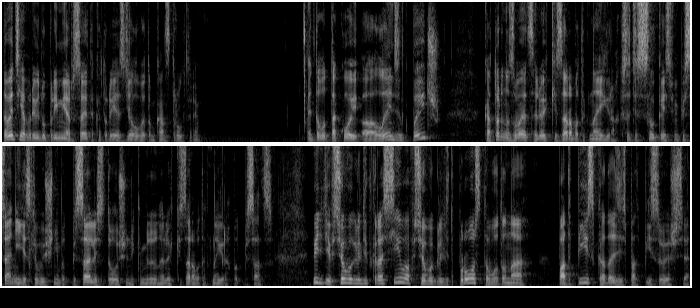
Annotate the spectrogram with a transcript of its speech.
Давайте я приведу пример сайта, который я сделал в этом конструкторе. Это вот такой landing page, который называется «Легкий заработок на играх». Кстати, ссылка есть в описании, если вы еще не подписались, то очень рекомендую на «Легкий заработок на играх» подписаться. Видите, все выглядит красиво, все выглядит просто, вот она подписка, да, здесь подписываешься.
